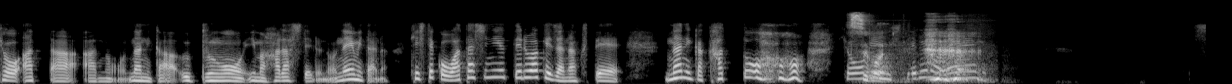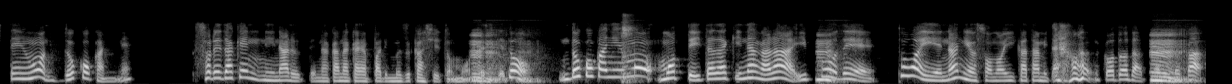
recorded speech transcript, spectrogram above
今日あった、あの、何か鬱憤を今晴らしてるのね、みたいな。決してこう私に言ってるわけじゃなくて、何か葛藤を 表現してるのね。視点をどこかにね、それだけになるってなかなかやっぱり難しいと思うんですけど、どこかにも持っていただきながら、一方で、とはいえ何をその言い方みたいなことだったりとか、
